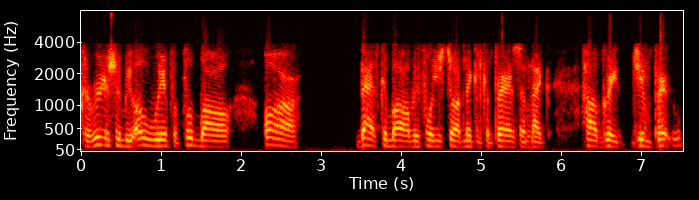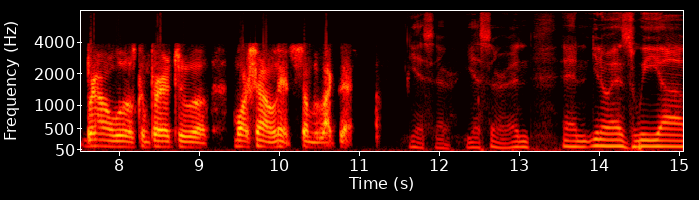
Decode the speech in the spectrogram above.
career should be over with for football or basketball before you start making comparisons like how great Jim Brown was compared to uh, Marshawn Lynch, something like that. Yes, sir. Yes, sir. And and you know, as we uh,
